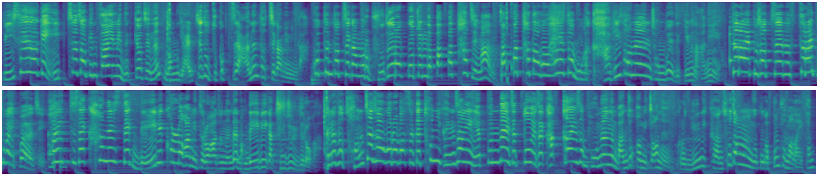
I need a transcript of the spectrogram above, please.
미세하게 입체적인 짜임이 느껴지는 너무 얇지도 두껍지 않은 터치감입니다. 코튼 터치감으로 부드럽고 좀 더 빳빳하지만 빳빳하다고 해서 뭔가 각이 서는 정도의 느낌은 아니에요. 스트라이프 셔츠에는 스트라이프가 이뻐야지. 화이트색, 하늘색, 네이비 컬러감이 들어가줬는데 막 네이비가 두 줄 들어가. 그래서 전체적으로 봤을 때 톤이 굉장히 예쁜데 이제 또 이제 가까이서 보면은 만족감이 쩌는 그런 유니크한 소장 욕구가 뿜뿜한 아이템?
